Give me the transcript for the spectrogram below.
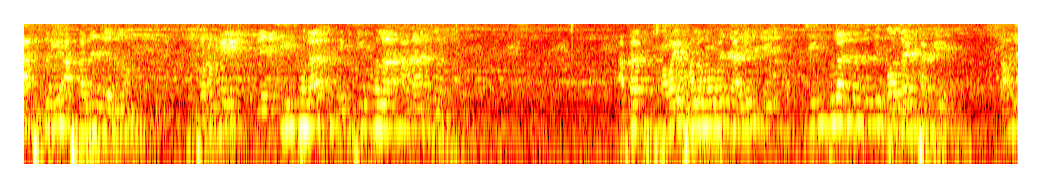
কাজ করি আপনাদের জন্য সড়কে যে শৃঙ্খলা এই শৃঙ্খলা আনার জন্য। আপনারা সবাই ভালোভাবে জানেন যে শৃঙ্খলাটা যদি বজায় থাকে তাহলে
